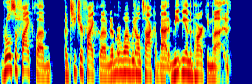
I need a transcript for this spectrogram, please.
rules of fight club, of teacher fight club. Number one, we don't talk about it. Meet me in the parking lot.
